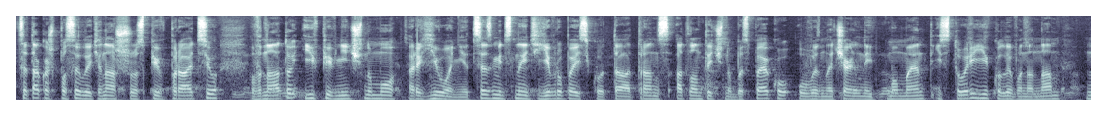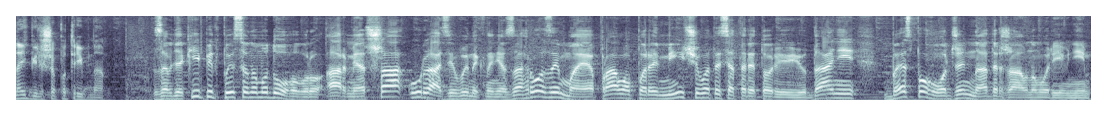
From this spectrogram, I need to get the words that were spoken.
Це також посилить нашу співпрацю в НАТО і в північному регіоні. Це зміцнить європейську та трансатлантичну безпеку у визначальний момент історії, коли вона нам найбільше потрібна. Завдяки підписаному договору армія США у разі виникнення загрози має право переміщуватися територією Данії без погоджень на державному рівні.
